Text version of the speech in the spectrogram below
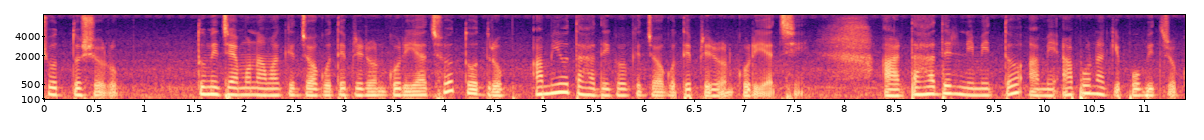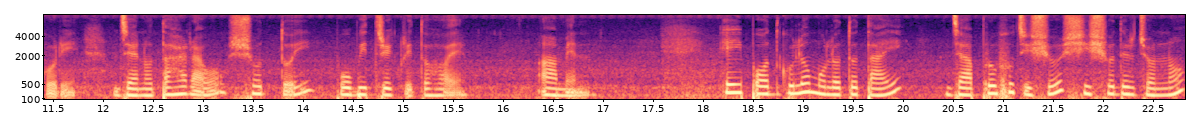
সত্যস্বরূপ। তুমি যেমন আমাকে জগতে প্রেরণ করিয়াছ, তদ্রূপ আমিও তাহাদিগকে জগতে প্রেরণ করিয়াছি। আর তাহাদের নিমিত্ত আমি আপনাকে পবিত্র করি, যেন তাহারাও সত্যই পবিত্রীকৃত হয়। আমেন। এই পদগুলো মূলত তাই যা প্রভু যিশু শিষ্যদের জন্য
